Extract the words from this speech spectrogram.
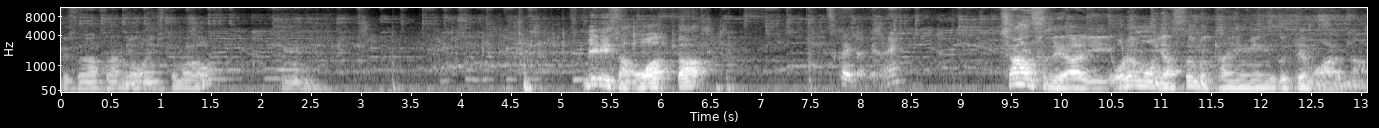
リスナーさんに応援してもらおう。うん。リリーさん終わった？疲れたんじゃない？チャンスであり俺も休むタイミングでもあるな。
